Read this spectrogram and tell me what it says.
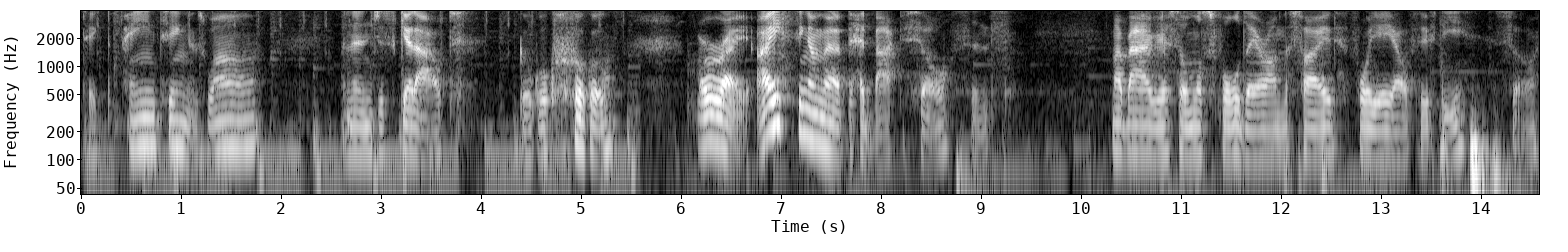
Take the painting as well. And then just get out. Go, go, go, go, go. Alright, I think I'm gonna have to head back to sell since my bag is almost full there on the side, 48 out of 50, so.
